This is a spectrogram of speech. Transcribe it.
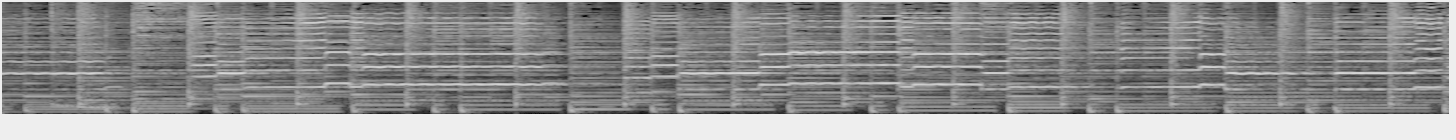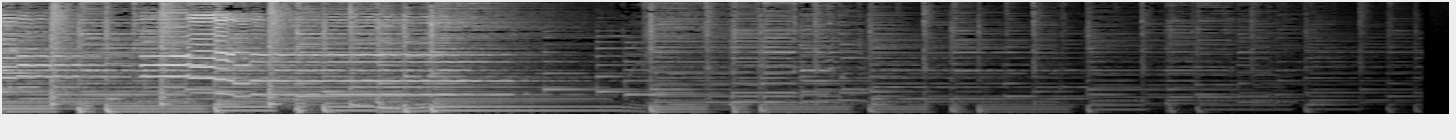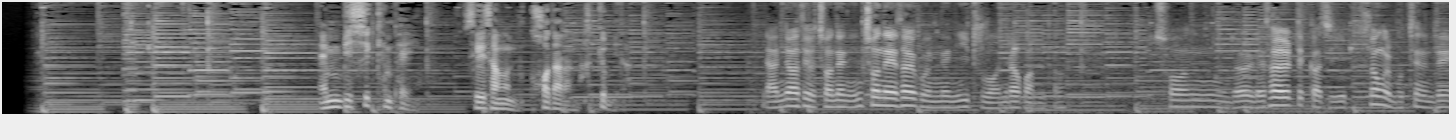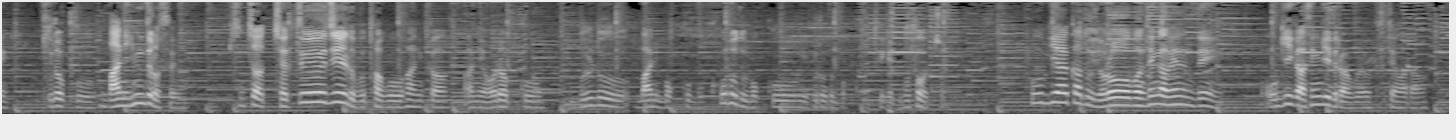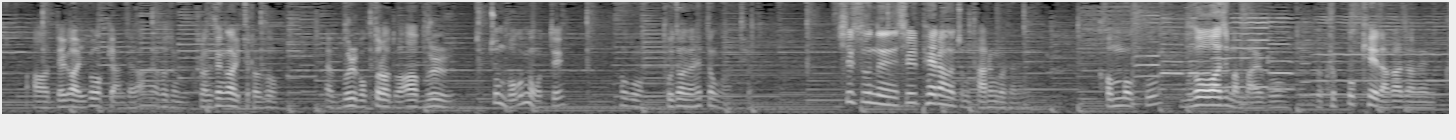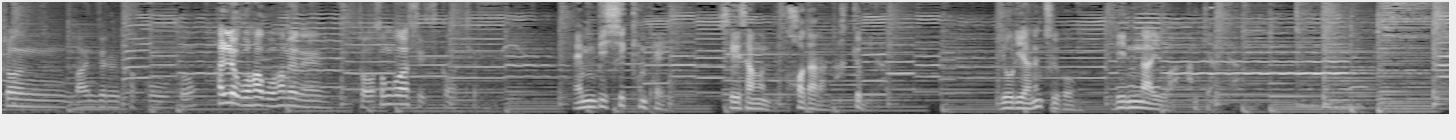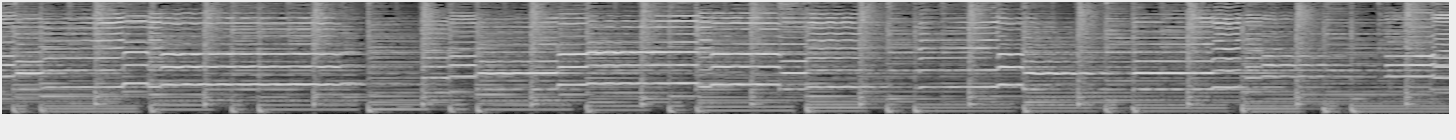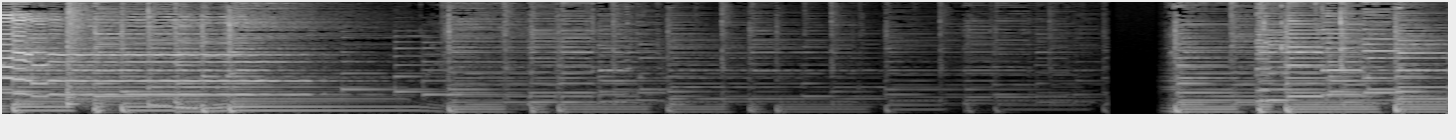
MBC 캠페인 세상은 커다란 학교입니다. 네, 안녕하세요. 저는 인천에 살고 있는 이두원이라고 합니다. 전 14살 때까지 수영을 못했는데 두렵고 많이 힘들었어요. 진짜 제 뜨지도 못하고 하니까 많이 어렵고 물도 많이 먹고 뭐 코로도 먹고 입으로도 먹고 되게 무서웠죠. 포기할까도 여러 번 생각했는데 오기가 생기더라고요. 그때마다 아 내가 이거밖에 안 되나 해서 좀 그런 생각이 들어서 물 먹더라도 아 물 좀 먹으면 어때 하고 도전을 했던 것 같아요. 실수는 실패랑은 좀 다른 거잖아요. 겁먹고 무서워하지만 말고 극복해 나가자는 그런 마인드를 갖고서 하려고 하고 하면은 더 성공할 수 있을 것 같아요. MBC 캠페인 세상은 커다란 학교입니다. 요리하는 즐거움 민나이와 함께합니다.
